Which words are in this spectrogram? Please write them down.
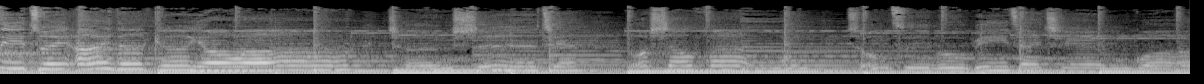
你最爱的歌谣啊。尘世间多少繁芜，从此不必再牵挂。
